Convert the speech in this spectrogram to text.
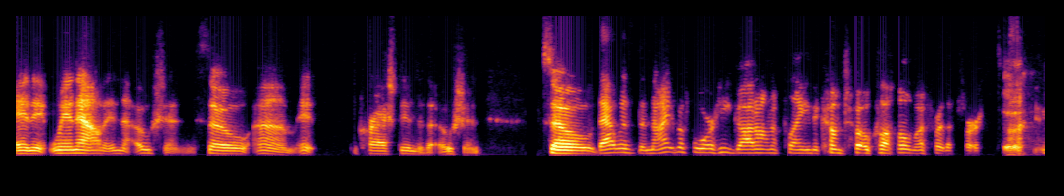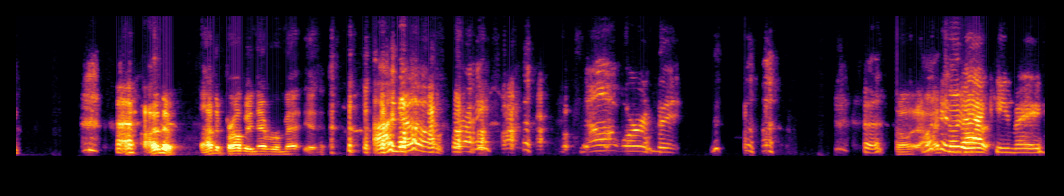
and it went out in the ocean so um, it crashed into the ocean So that was the night before he got on a plane to come to Oklahoma for the first Ugh. time. I'd have, I'd have probably never met you. I know, right? Not worth it. Uh, I Looking tell you back, what, he may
